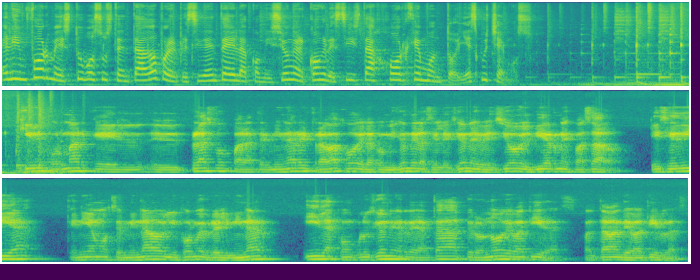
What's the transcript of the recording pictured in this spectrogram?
El informe estuvo sustentado por el presidente de la comisión, el congresista Jorge Montoya. Escuchemos. Quiero informar que el, el plazo para terminar el trabajo de la Comisión de las Elecciones venció el viernes pasado. Ese día teníamos terminado el informe preliminar y las conclusiones redactadas pero no debatidas, faltaban debatirlas,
